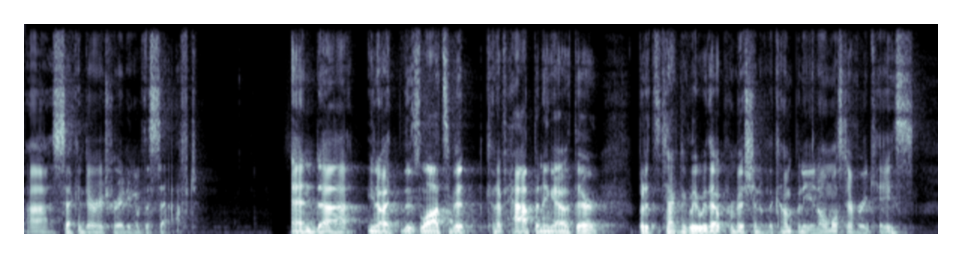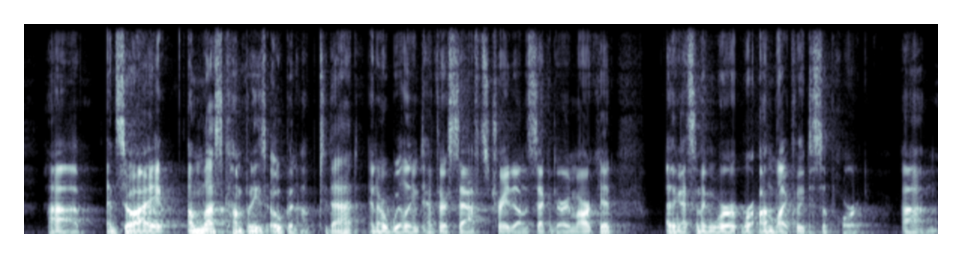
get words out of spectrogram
uh, secondary trading of the SAFT. And uh, you know, there's lots of it kind of happening out there, but it's technically without permission of the company in almost every case. Uh, and so I, unless companies open up to that and are willing to have their SAFTs traded on the secondary market, I think that's something we're, we're unlikely to support um,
